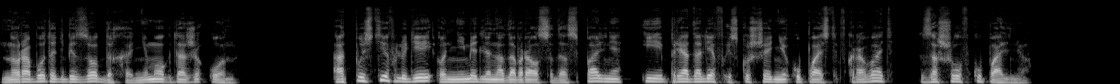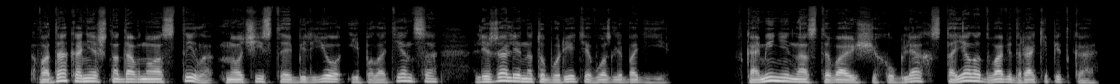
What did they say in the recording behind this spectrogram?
но работать без отдыха не мог даже он. Отпустив людей, он немедленно добрался до спальни и, преодолев искушение упасть в кровать, зашел в купальню. Вода, конечно, давно остыла, но чистое белье и полотенца лежали на табурете возле бадьи. В камине на остывающих углях стояло два ведра кипятка.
